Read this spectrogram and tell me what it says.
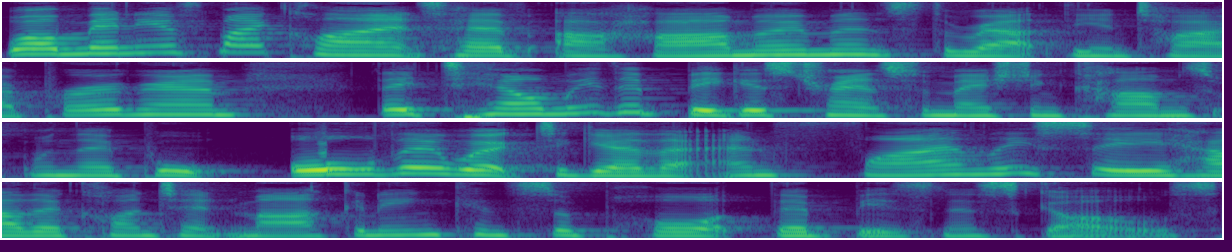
While many of my clients have aha moments throughout the entire program, they tell me the biggest transformation comes when they pull all their work together and finally see how their content marketing can support their business goals.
